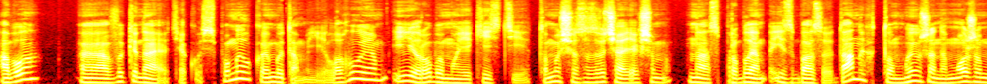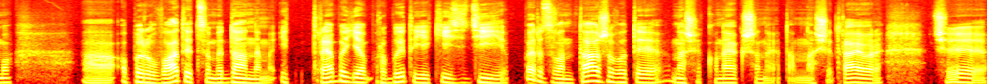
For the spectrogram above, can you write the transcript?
Або е, викидають якусь помилку, і ми там її логуємо і робимо якісь дії. Тому що зазвичай, якщо у нас проблем із базою даних, то ми вже не можемо а, оперувати цими даними, і треба є робити якісь дії, перезвантажувати наші конекшени, там, наші драйвери, чи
